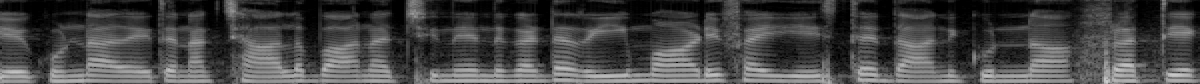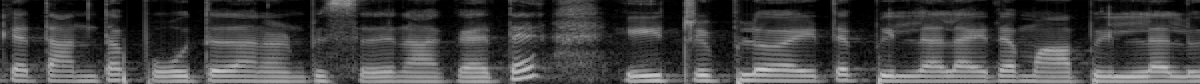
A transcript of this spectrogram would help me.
చేయకుండా అదైతే నాకు చాలా బాగా నచ్చింది. ఎందుకంటే రీమాడిఫై చేస్తే దానికి ఉన్న ప్రత్యేకత అంతా పోతుంది అని అనిపిస్తుంది నాకైతే. ఈ ట్రిప్లో అయితే పిల్లలు అయితే మా పిల్లలు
